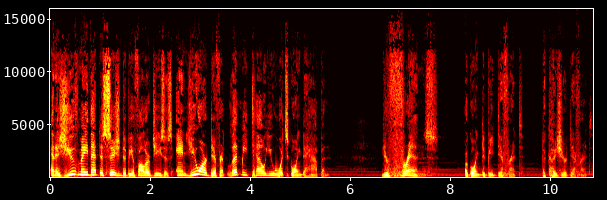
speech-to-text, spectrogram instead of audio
And as you've made that decision to be a follower of Jesus and you are different, let me tell you what's going to happen. Your friends are going to be different because you're different.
